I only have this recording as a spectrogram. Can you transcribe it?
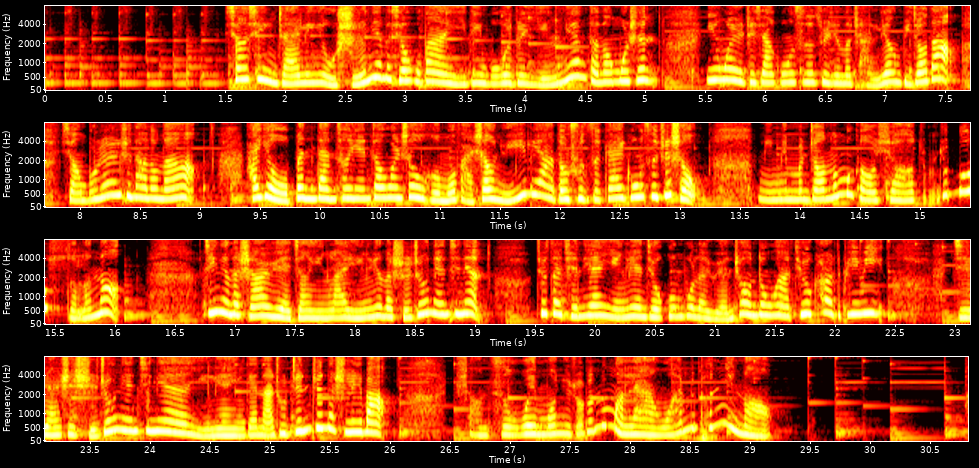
相信宅龄有十年的小伙伴一定不会对银链感到陌生，因为这家公司最近的产量比较大，想不认识它都难啊。还有笨蛋测验召唤兽和魔法少女伊利亚都出自该公司之手。明明们长那么搞笑，怎么就爆死了呢？今年的十二月将迎来银链的十周年纪念，就在前天，银链就公布了原创动画 Q Card 的 PV。既然是十周年纪念，银链应该拿出真正的实力吧？上次无畏魔女做的那么烂，我还没喷你呢。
